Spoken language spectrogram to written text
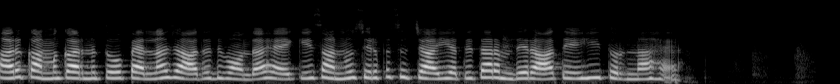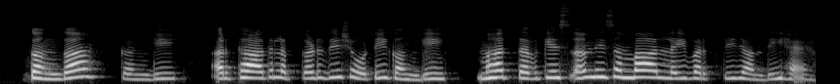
ਹਰ ਕੰਮ ਕਰਨ ਤੋਂ ਪਹਿਲਾਂ ਯਾਦ ਦਿਵਾਉਂਦਾ ਹੈ ਕਿ ਸਾਨੂੰ ਸਿਰਫ ਸੱਚਾਈ ਅਤੇ ਧਰਮ ਦੇ ਰਾਹ 'ਤੇ ਹੀ ਤੁਰਨਾ ਹੈ। ਕੰਘਾ, ਕੰਘੀ ਅਰਥਾਤ ਲੱਕੜ ਦੀ ਛੋਟੀ ਕੰਘੀ। ਮਹੱਤਵ ਕਿਸਮ ਦੀ ਸੰਭਾਲ ਲਈ ਵਰਤੀ ਜਾਂਦੀ ਹੈ।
